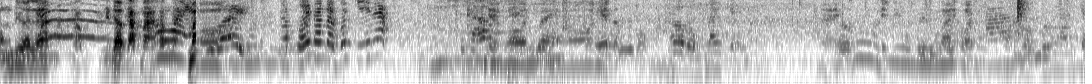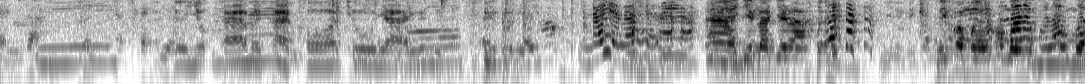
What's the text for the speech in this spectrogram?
2 เดือนแล้ว ครับนี่แล้เพิ่วงกลับมาครับเนี่ยเอาเผยทำแบบเมื่อกี้เนี่ยอย่างงอนด้วยพ่อผมนั่งแก่ไม่รู้ไม้อ่อน ผมเพิ่งนั่งแก่อยู่ค่ะ เคยยกขาไปพาดคอโชว์ยายก็อยู่นั่นได้เห็นแล้วเห็นแล้วอ่าเย็นละเย็นละนี่ข้อมือข้อมือข้อมือข้อมือ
